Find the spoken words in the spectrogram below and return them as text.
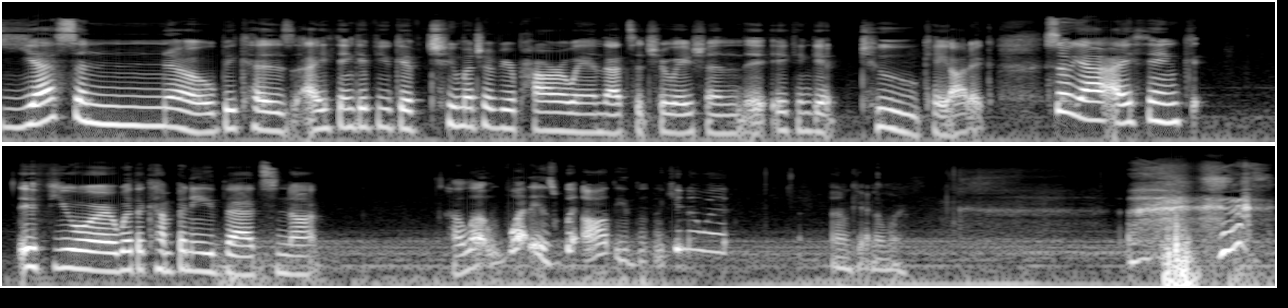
yes and no, because I think if you give too much of your power away in that situation, it, it can get too chaotic. So, yeah, I think if you're with a company that's not. Hello? What is with all these. You know what? I don't care no more.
